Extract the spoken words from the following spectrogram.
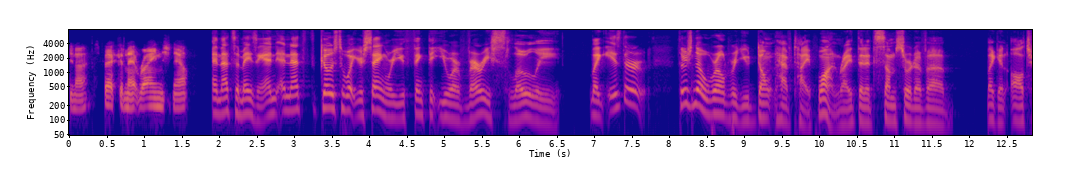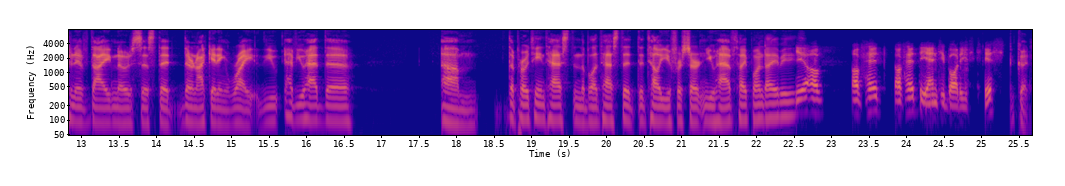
you know it's back in that range now. and that's amazing and and that goes to what you're saying where you think that you are very slowly like is there there's no world where you don't have type 1 right that it's some sort of a like an alternative diagnosis that they're not getting right you have you had the um the protein test and the blood test that, to tell you for certain you have type 1 diabetes Yeah, I've I've had I've had the antibodies test, good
